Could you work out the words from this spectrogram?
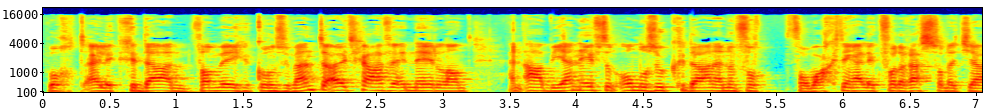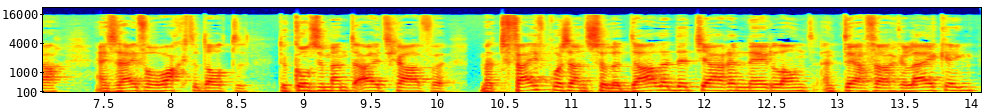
wordt eigenlijk gedaan vanwege consumentenuitgaven in Nederland. En ABN heeft een onderzoek gedaan en een verwachting eigenlijk voor de rest van het jaar. En zij verwachten dat de consumentenuitgaven met 5% zullen dalen dit jaar in Nederland. En ter vergelijking,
